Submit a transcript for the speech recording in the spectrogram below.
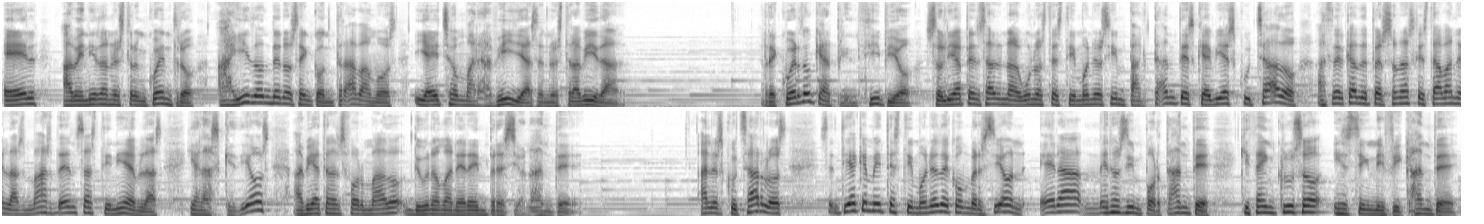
Él ha venido a nuestro encuentro, ahí donde nos encontrábamos, y ha hecho maravillas en nuestra vida. Recuerdo que al principio solía pensar en algunos testimonios impactantes que había escuchado acerca de personas que estaban en las más densas tinieblas y a las que Dios había transformado de una manera impresionante. Al escucharlos, sentía que mi testimonio de conversión era menos importante, quizá incluso insignificante.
